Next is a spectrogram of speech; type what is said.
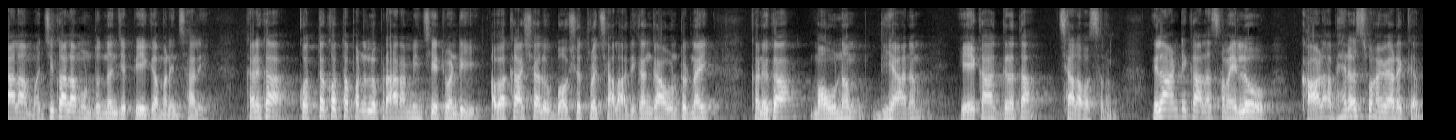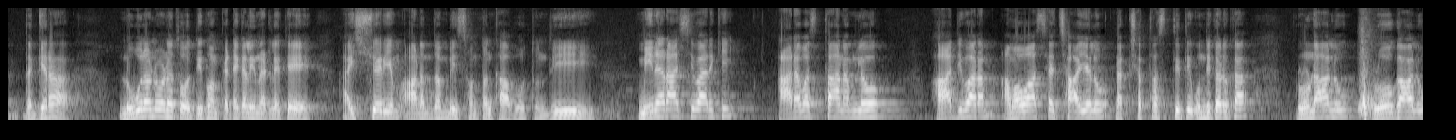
చాలా మంచి కాలం ఉంటుందని చెప్పి గమనించాలి. కనుక కొత్త కొత్త పనులు ప్రారంభించేటువంటి అవకాశాలు భవిష్యత్తులో చాలా అధికంగా ఉంటున్నాయి. కనుక మౌనం ధ్యానం ఏకాగ్రత చాలా అవసరం. ఇలాంటి కాల సమయంలో కాళభైరవ స్వామి వారి దగ్గర నువ్వుల నూనెతో దీపం పెట్టగలిగినట్లయితే ఐశ్వర్యం ఆనందం మీ సొంతం కాబోతుంది. మీనరాశి వారికి ఆరవ స్థానంలో ఆదివారం అమావాస్య ఛాయలో నక్షత్ర స్థితి ఉంది కనుక రుణాలు రోగాలు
